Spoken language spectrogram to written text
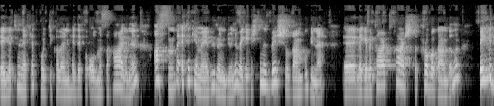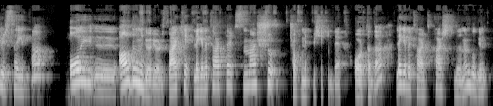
devletin nefret politikalarının hedefi olması halinin aslında ete kemiğe büründüğünü ve geçtiğimiz 5 yıldan bugüne e, LGBT artı karşıtı propagandanın belli bir sayıda oy e, aldığını görüyoruz. Belki LGBT artılar açısından şu çok net bir şekilde ortada. LGBT artı karşıtlığının bugün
